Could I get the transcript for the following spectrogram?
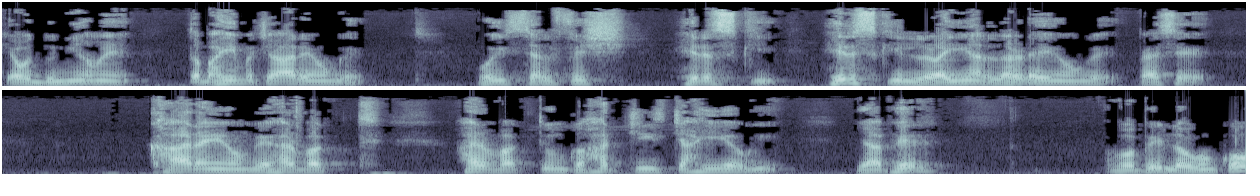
क्या वो दुनिया में तबाही मचा रहे होंगे? वही सेल्फिश हिरस की हिरस की लड़ाइयाँ लड़ रहे होंगे, पैसे खा रहे होंगे, हर वक्त हर वक्त उनको हर चीज़ चाहिए होगी। या फिर वो भी लोगों को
